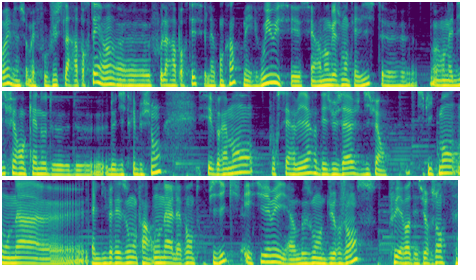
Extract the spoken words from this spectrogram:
Oui, bien sûr. Il faut juste la rapporter. Il hein. euh, faut la rapporter, c'est la contrainte. Mais oui, oui, c'est un engagement caviste. Euh, on a différents canaux de, de, de distribution. C'est vraiment pour servir des usages différents. Typiquement, on a euh, la livraison, enfin, on a la vente physique. Et si jamais il y a un besoin d'urgence, il peut y avoir des urgences.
